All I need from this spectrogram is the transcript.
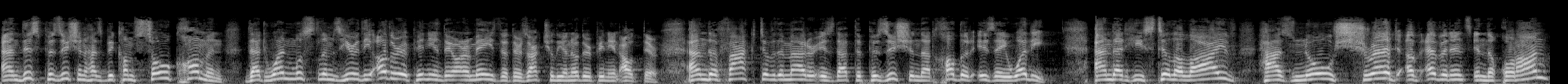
and this position has become so common that when Muslims hear the other opinion, they are amazed that there's actually another opinion out there. And the fact of the matter is that the position that Khadr is a wali, and that he's still alive, has no shred of evidence in the Qur'an,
